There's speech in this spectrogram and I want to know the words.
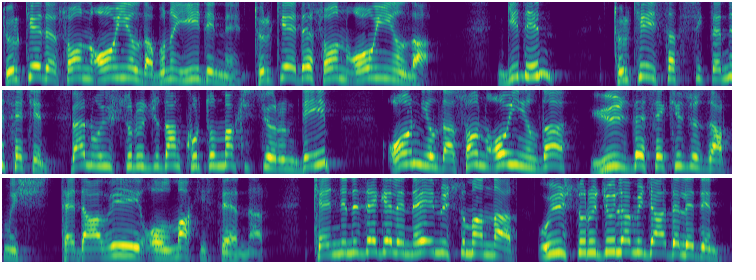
Türkiye'de son 10 yılda bunu iyi dinleyin. Türkiye'de son 10 yılda gidin Türkiye istatistiklerini seçin. Ben uyuşturucudan kurtulmak istiyorum deyip 10 yılda son 10 yılda yüzde 800 artmış tedavi olmak isteyenler. Kendinize gelin ey Müslümanlar. Uyuşturucuyla mücadele edin.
